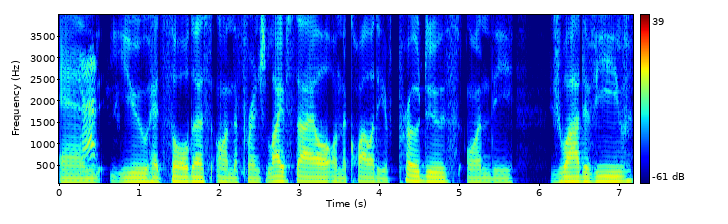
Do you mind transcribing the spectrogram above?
And you had sold us on the French lifestyle, on the quality of produce, on the joie de vivre.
